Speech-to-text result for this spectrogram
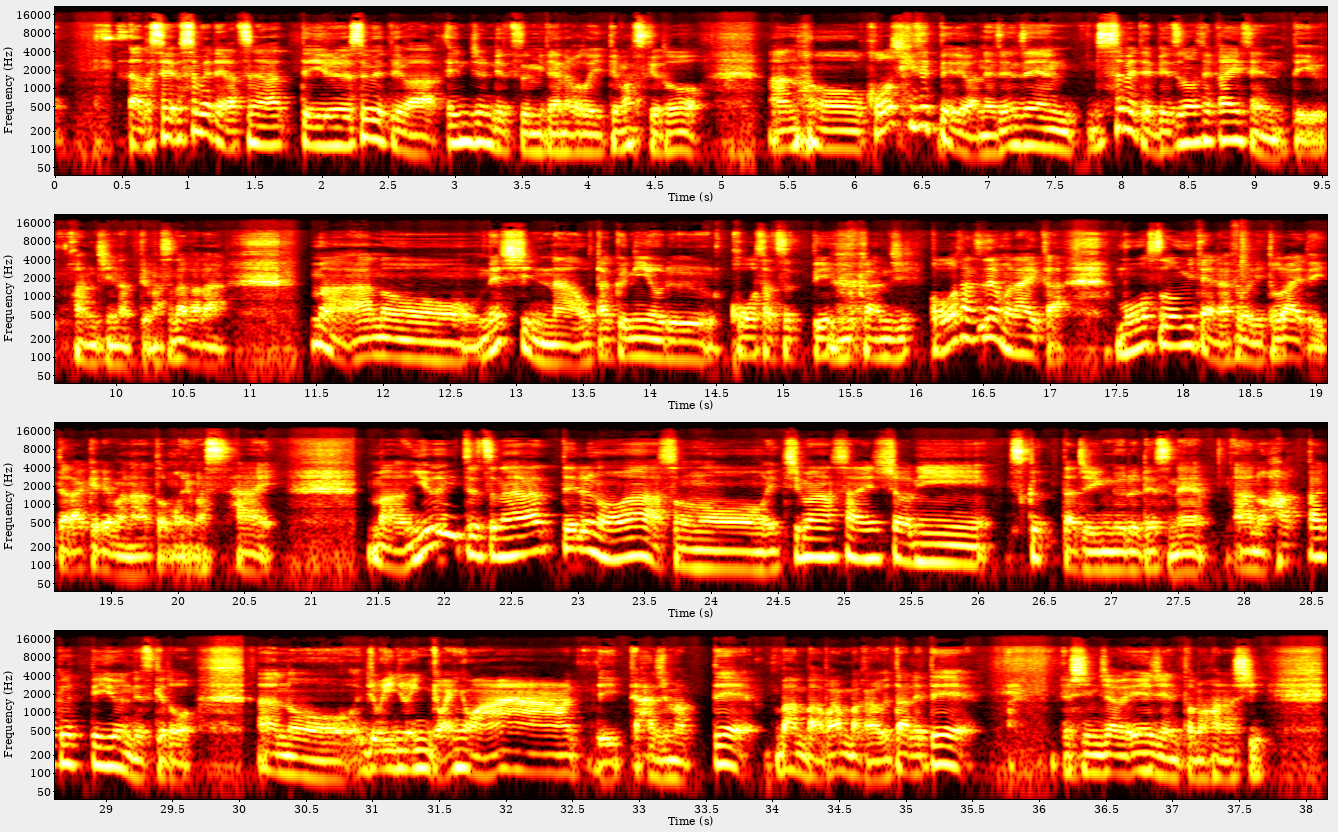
なんか、すべてが繋がっている、すべては円順列みたいなこと言ってますけど、あの、公式設定ではね、全然、すべて別の世界線っていう感じになってます。だから、まあ、あの、熱心なオタクによる考察っていう感じ。考察でもないか、妄想みたいな風に捉えていただければなと思います。はい。まあ、唯一繋がってるのは、その、一番最初に作ったジングルですね。あの、八角って言うんですけど、あの、ジョイジョインジョインワーって言って始まって、バンバンバンバンから撃たれて、死んじゃうエージェントの話。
